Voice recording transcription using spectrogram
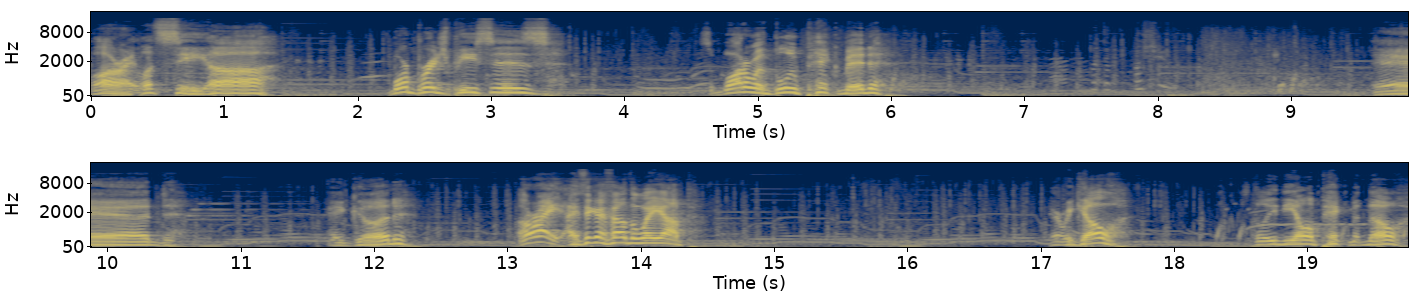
All right, let's see. Uh, more bridge pieces. Some water with blue Pikmin. And... Okay, good. All right, I think I found the way up. There we go. Still need the yellow Pikmin, though.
